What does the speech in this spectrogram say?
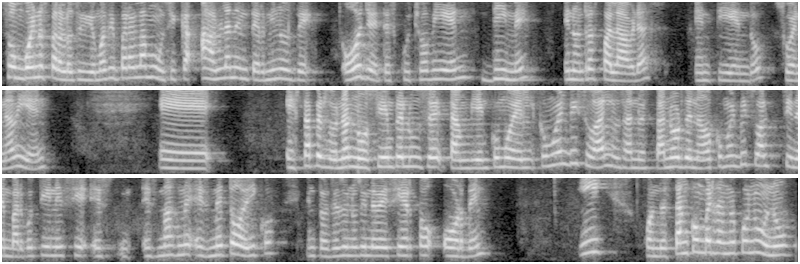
Son buenos para los idiomas y para la música. Hablan en términos de, oye, te escucho bien, dime. En otras palabras, entiendo, suena bien. Eh, esta persona no siempre luce tan bien como él, como el visual, o sea, no es tan ordenado como el visual, sin embargo, tiene, es, es más, es metódico, entonces uno sí le ve cierto orden. Y cuando están conversando con uno,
